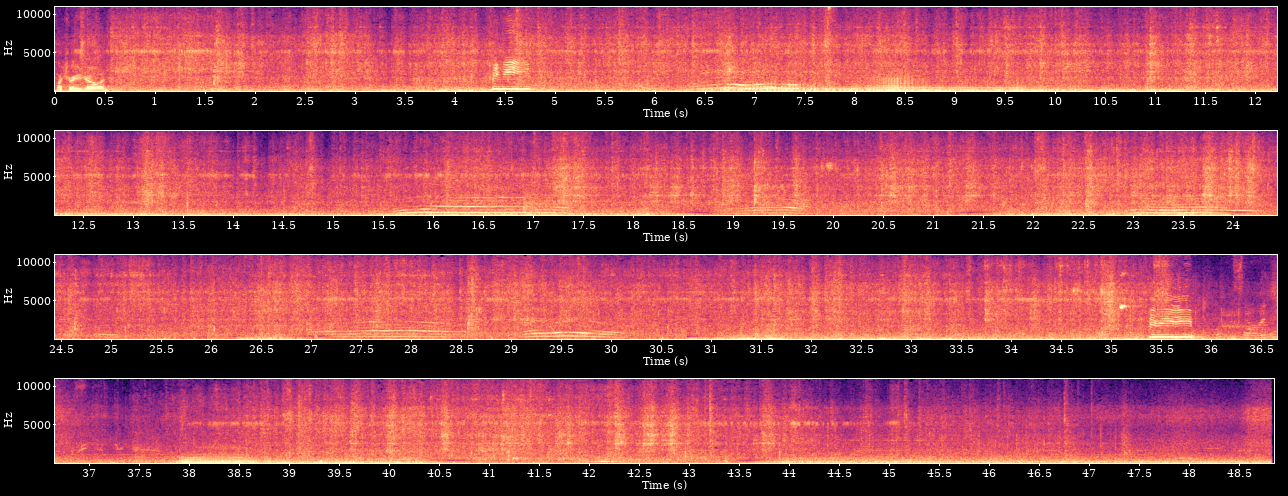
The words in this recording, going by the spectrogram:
Watch where you're going. Beep beep. Beep. Sorry. Oh.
